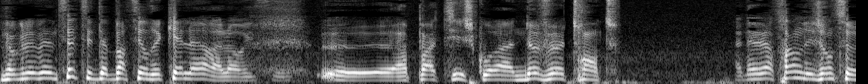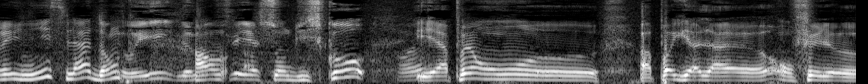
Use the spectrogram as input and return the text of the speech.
Donc le 27, c'est à partir de quelle heure alors ici? Euh, à partir, je crois, à 9h30. À 9h30, les gens se réunissent là, donc Oui, le En- fait son discours et après on euh, après il y a la, on fait le,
